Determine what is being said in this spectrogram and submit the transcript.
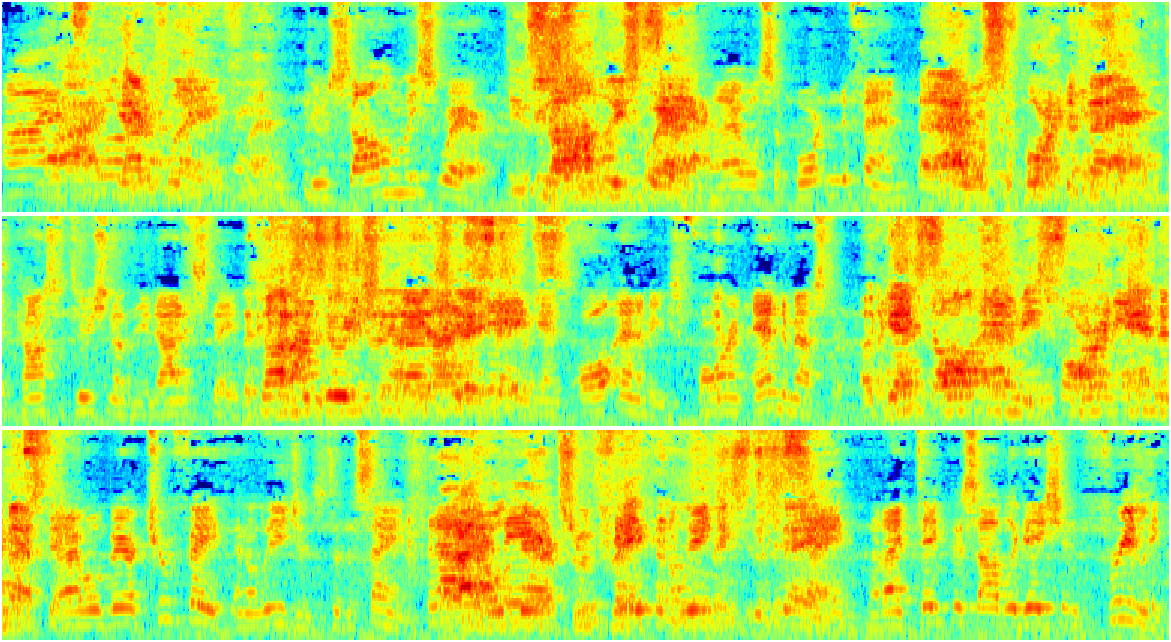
I, Jack Flynn, do solemnly swear. Do solemnly swear that I will support and defend. That I will support and defend the Constitution of the United States. The Constitution of the United States against all enemies, foreign and domestic. Against all enemies, foreign and domestic. That I will bear true faith and allegiance to the same. That I will bear true faith and allegiance to the same. That I take this obligation freely.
